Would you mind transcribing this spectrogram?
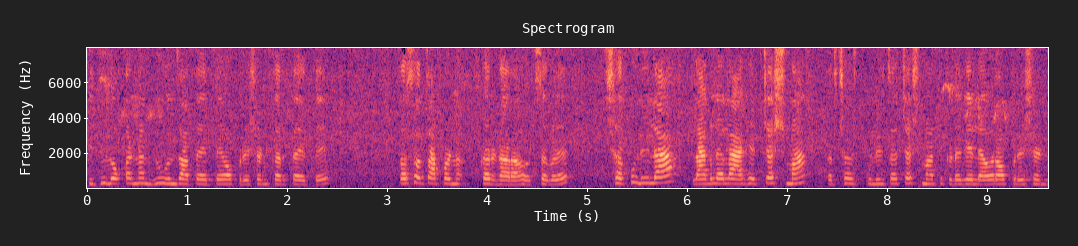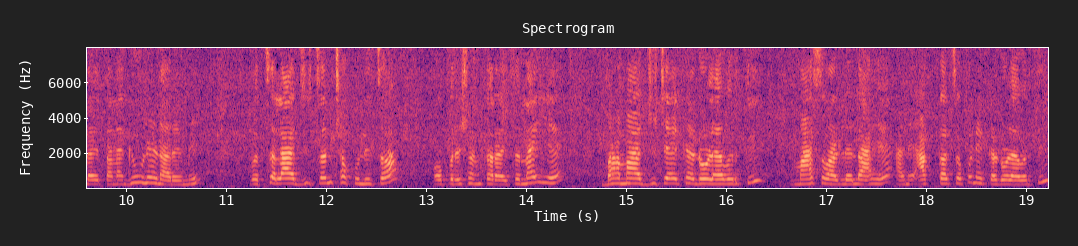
किती लोकांना घेऊन जाता येते ऑपरेशन करता येते. तसंच आपण करणार आहोत सगळे. छकुलीला लागलेला आहे चष्मा. तर छकुलीचा चष्मा तिकडे गेल्यावर ऑपरेशनला येताना घेऊन येणार आहे मी. व चला आजीचं आणि छकुलीचं ऑपरेशन करायचं नाही आहे भामा आजीच्या एका डोळ्यावरती मास वाढलेला आहे आणि अक्काचं पण एका डोळ्यावरती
